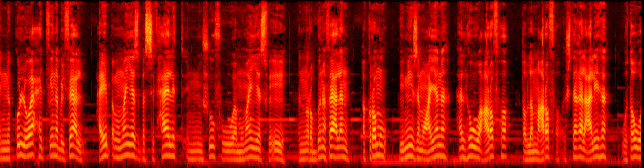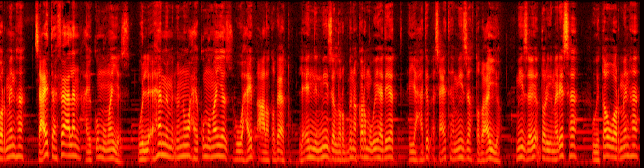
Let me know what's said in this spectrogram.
إن كل واحد فينا بالفعل هيبقى مميز بس في حالة إنه يشوف هو مميز في إيه. إن ربنا فعلا أكرمه بميزة معينة هل هو عرفها؟ طب لما عرفها اشتغل عليها وطور منها ساعتها فعلا هيكون مميز. واللي أهم من إنه هو هيكون مميز هو هيبقى على طبيعته لأن الميزة اللي ربنا كرمه بيها ديت هي هتبقى ساعتها ميزة طبيعية ميزة يقدر يمارسها ويطور منها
